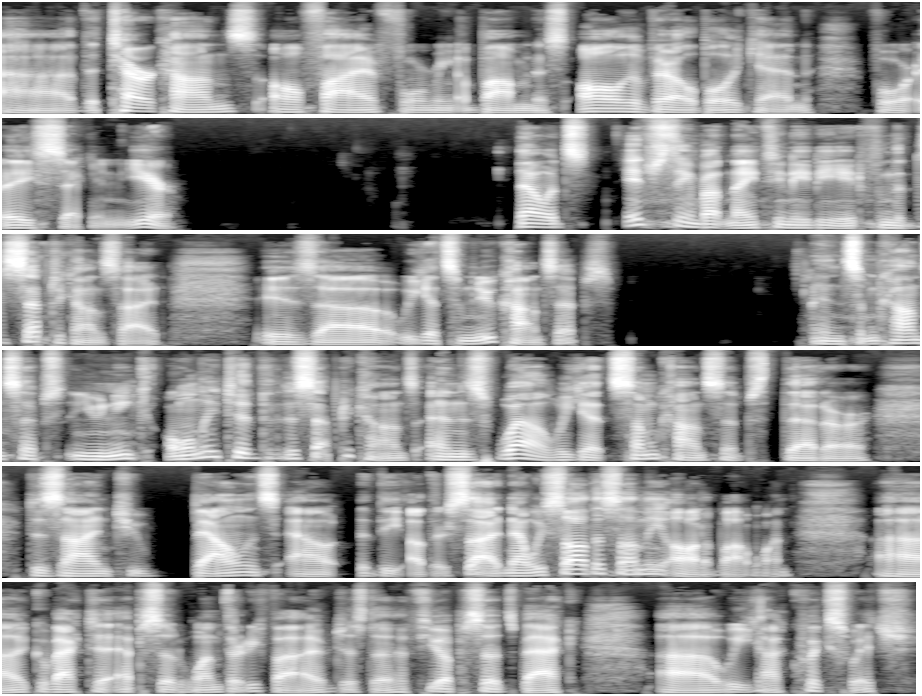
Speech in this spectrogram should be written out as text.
uh, the Terrorcons, all five forming Abominus, all available again for a second year. Now, what's interesting about 1988 from the Decepticon side is uh, we get some new concepts and some concepts unique only to the Decepticons. And as well, we get some concepts that are designed to balance out the other side. Now, we saw this on the Autobot one. Uh, go back to episode 135, just a few episodes back. Uh, we got Quick Switch,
